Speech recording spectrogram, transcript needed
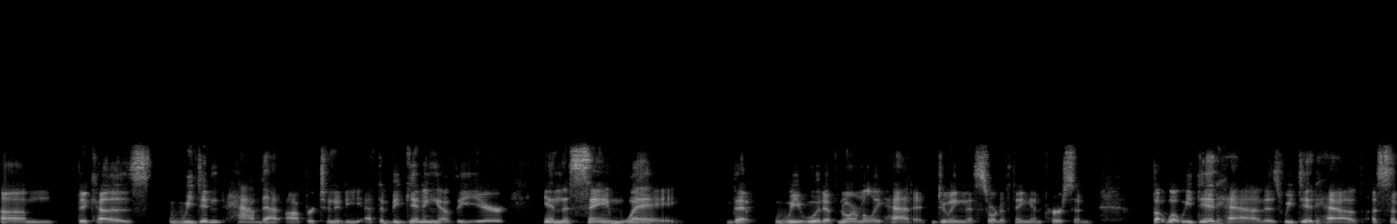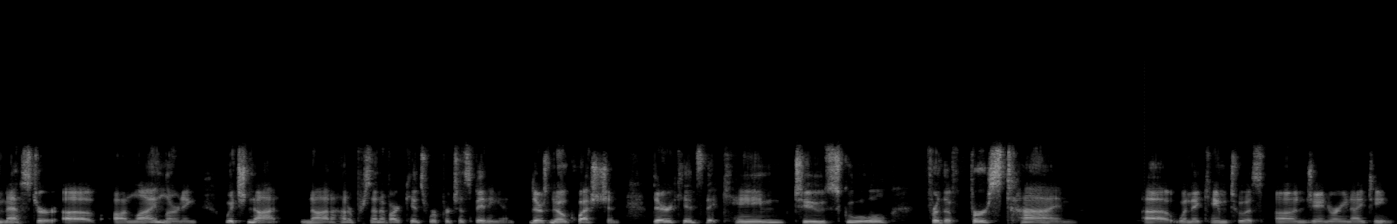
um, because we didn't have that opportunity at the beginning of the year in the same way that we would have normally had it doing this sort of thing in person. But what we did have is we did have a semester of online learning, which not not 100% of our kids were participating in. There's no question. There are kids that came to school for the first time uh, when they came to us on January 19th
